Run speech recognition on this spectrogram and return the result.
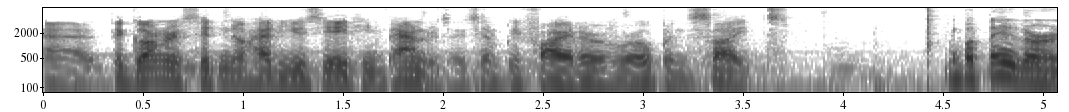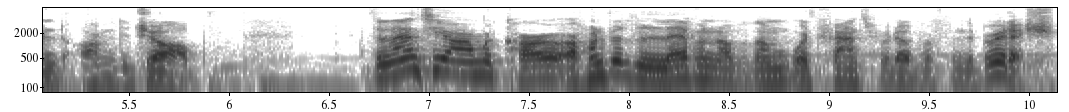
Uh, the gunners didn't know how to use the 18 pounders, they simply fired over open sights but they learned on the job. The Lancia armoured car, 111 of them were transferred over from the British.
